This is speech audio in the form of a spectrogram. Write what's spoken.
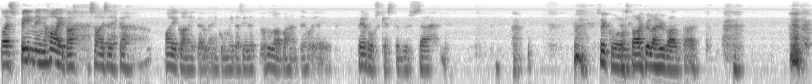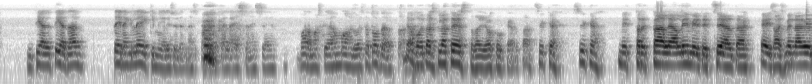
tai spinning haita saisi ehkä aikaan itselleen, kuin mitä siitä otetaan vähän tehoja irti. Peruskestävyyssähly. Se kuulostaa kyllä hyvältä. Että... Tietää, tietää teidänkin leikkimielisyyden näissä pallopeleissä, niin se varmasti on ihan mahdollista toteuttaa. Ja voitaisiin kyllä testata joku kerta, että syke, syke mittarit päälle ja limitit sieltä, ei saisi mennä yli.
